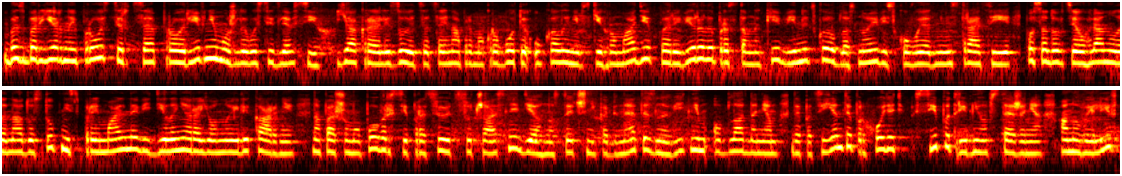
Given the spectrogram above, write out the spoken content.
Безбар'єрний простір це про рівні можливості для всіх. Як реалізується цей напрямок роботи у Калинівській громаді, перевірили представники Вінницької обласної військової адміністрації. Посадовці оглянули на доступність приймальне відділення районної лікарні. На першому поверсі працюють сучасні діагностичні кабінети з новітнім обладнанням, де пацієнти проходять всі потрібні обстеження. А новий ліфт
